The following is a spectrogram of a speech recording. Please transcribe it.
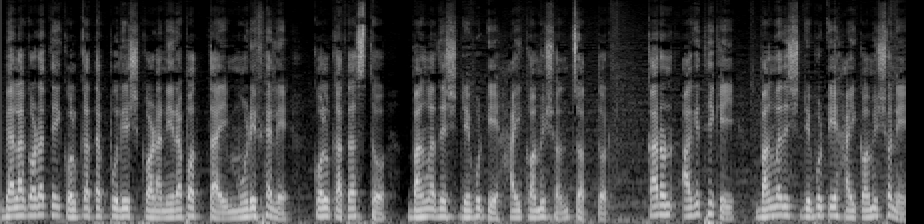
বেলা গড়াতেই কলকাতা পুলিশ কড়া নিরাপত্তায় মুড়ে ফেলে কলকাতাস্থ বাংলাদেশ ডেপুটি হাই কমিশন চত্বর। কারণ আগে থেকেই বাংলাদেশ ডেপুটি হাই কমিশনে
